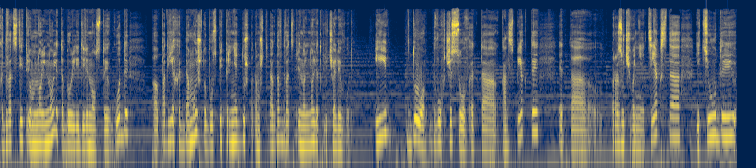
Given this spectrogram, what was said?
к 23.00, это были 90-е годы, э, подъехать домой, чтобы успеть принять душ, потому что тогда в 23.00 отключали воду. И до двух часов это конспекты, это разучивание текста, этюды.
